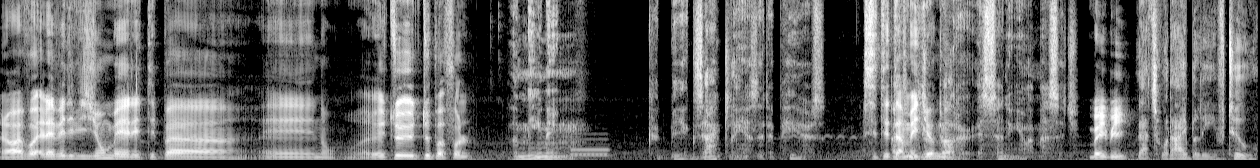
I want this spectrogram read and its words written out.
Alors elle, voit- elle avait des visions mais elle était pas... Et non, elle était, était pas folle. The meaning could be exactly as it appears. C'était I un think your médium. daughter is sending you a message. Maybe. That's what I believe, too.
